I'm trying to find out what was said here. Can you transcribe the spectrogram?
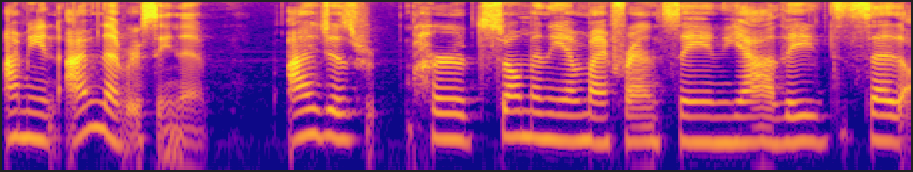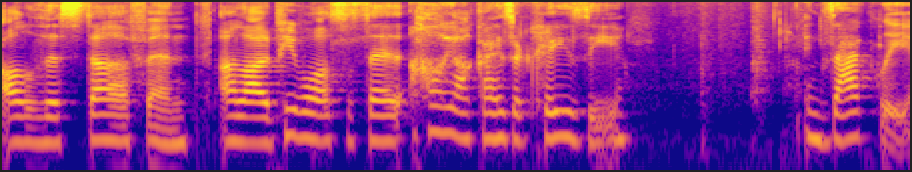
I mean, I've never seen it. I just heard so many of my friends saying, yeah, they said all of this stuff. And a lot of people also said, oh, y'all guys are crazy. Exactly.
